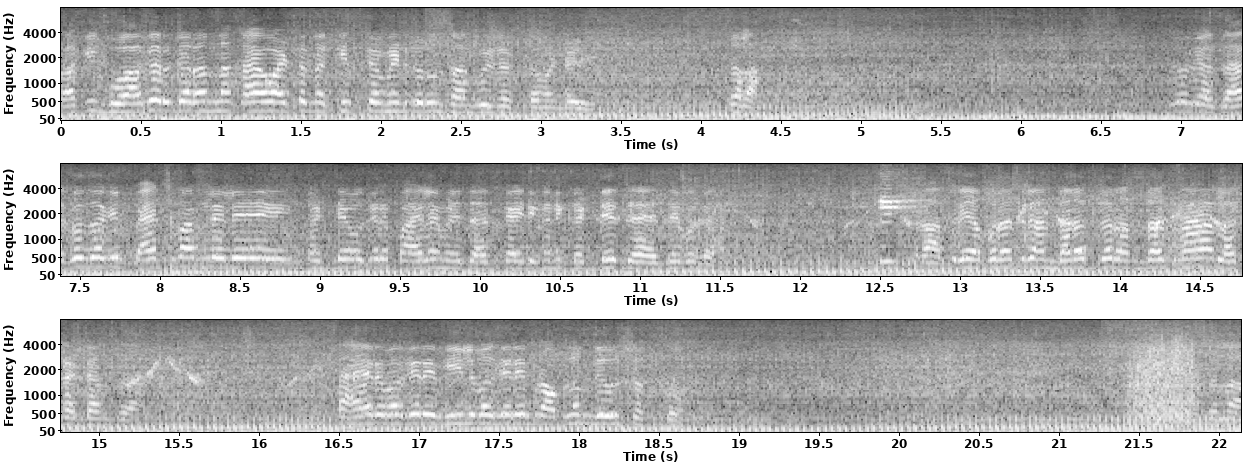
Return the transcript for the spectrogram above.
बाकी गुहागरकरांना काय वाटतं नक्कीच कमेंट करून सांगू शकता मंडळी. चला. बघा जागोजागी पॅच मारलेले खड्डे वगैरे पाहायला मिळतात. काही ठिकाणी खड्डेच आहेत ते बघा. रात्री अपरात्री अंधारात जर अंदाज नाही आला खड्ड्यांचा टायर वगैरे व्हील वगैरे प्रॉब्लेम देऊ शकतो चला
